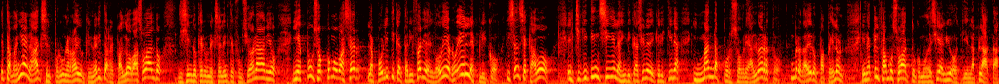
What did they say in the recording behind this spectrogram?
Esta mañana Axel por una radio kirchnerista respaldó a Basualdo diciendo que era un excelente funcionario y expuso cómo va a ser la política tarifaria del gobierno. Él le explicó y se acabó. El chiquitín sigue las indicaciones de Cristina y manda por sobre Alberto. Un verdadero papelón. En aquel famoso acto, como decía Liotti en La Plata,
